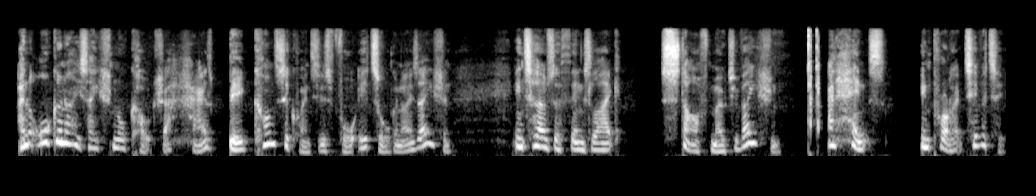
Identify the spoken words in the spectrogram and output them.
An organisational culture has big consequences for its organisation in terms of things like staff motivation and hence in productivity.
